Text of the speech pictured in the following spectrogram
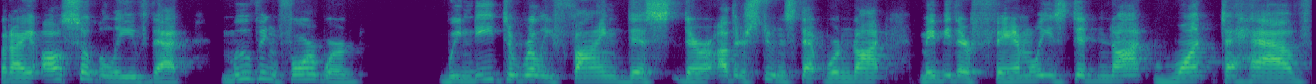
But I also believe that moving forward, we need to really find this. There are other students that were not, maybe their families did not want to have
